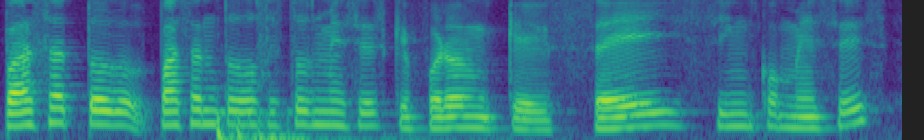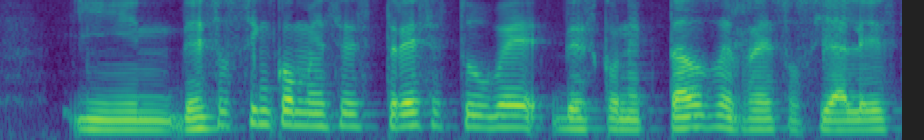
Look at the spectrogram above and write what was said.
pasa todo, pasan todos estos meses que fueron que 6, 5 meses y de esos 5 meses, 3 estuve desconectado de redes sociales,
